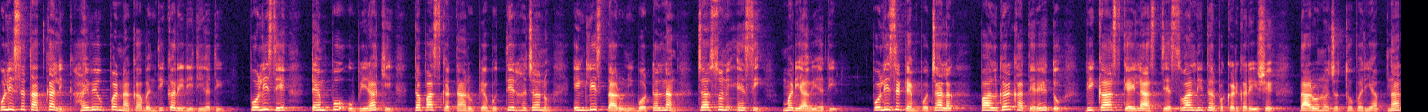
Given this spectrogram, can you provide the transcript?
પોલીસે તાત્કાલિક હાઈવે ઉપર નાકાબંધી કરી દીધી હતી. પોલીસે ટેમ્પો ઊભી રાખી તપાસ કરતા રૂપિયા બોતેર હજારનો ઇંગ્લિશ દારૂની બોટલ નંગ ચારસો એંસી મળી આવી હતી. પોલીસે ટેમ્પો ચાલક પાલઘર ખાતે રહેતો વિકાસ કૈલાસ જયસ્વાલની ધરપકડ કરી છે. દારૂનો જથ્થો ભરી આપનાર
